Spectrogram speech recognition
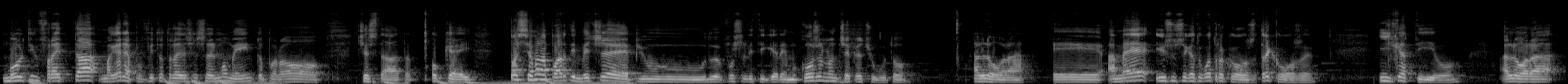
molto in fretta, magari ha approfittato lei del del momento, però c'è stata. Ok, passiamo alla parte invece più dove forse litigheremo. Cosa non ci è piaciuto? Allora, eh, a me, io sono segato quattro cose, tre cose. Il cattivo. Allora,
